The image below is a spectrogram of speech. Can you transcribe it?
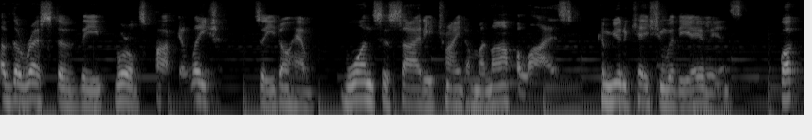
of the rest of the world's population. So you don't have one society trying to monopolize communication with the aliens. What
